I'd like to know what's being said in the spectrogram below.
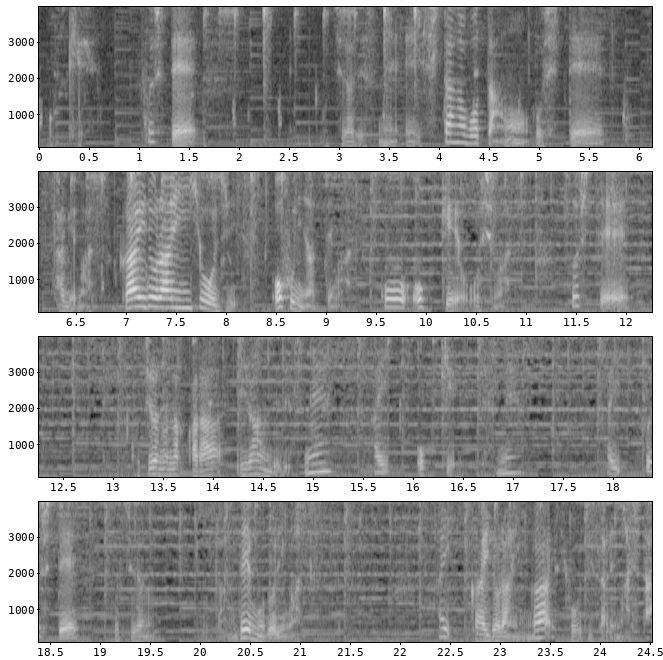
OK そしてこちらですね、えー、下のボタンを押して下げます。ガイドライン表示オフになってます。ここ OK を押します。そしてこちらの中から選んでですね。はい OK ですね。はいそしてこちらのボタンで戻ります。はいガイドラインが表示されました。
